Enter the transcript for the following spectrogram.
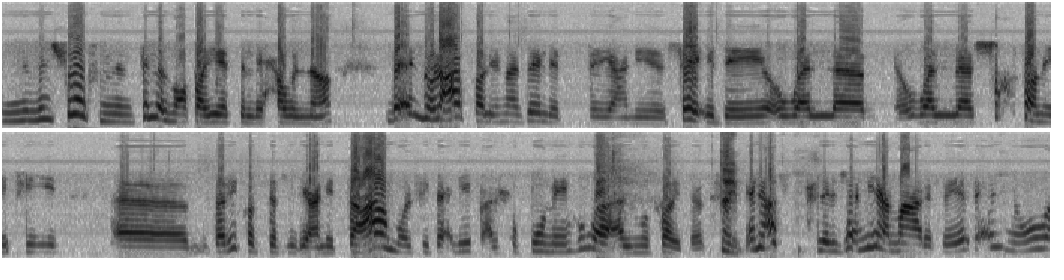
بنشوف من كل المعطيات اللي حولنا بأنه العرقله ما زالت يعني سائدة وال والشخصنة في آه طريقة يعني التعامل في تأليف الحكومة هو المسيطر طيب. يعني أصبح للجميع معرفة بأنه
